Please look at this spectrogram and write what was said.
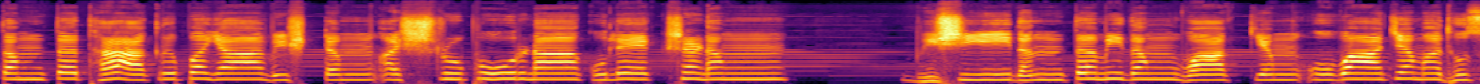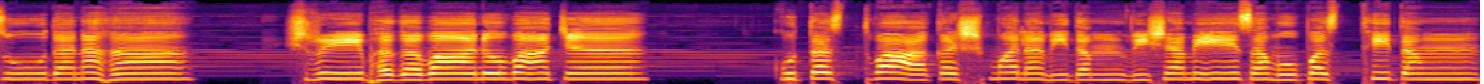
ತಂ ತಥಾ ಕೃಪಯಾವಿಷ್ಟಂ ಅಶ್ರುಪೂರ್ಣಾಕುಲೇಕ್ಷಣಂ ವಿಷೀದಂತಮಿದಂ ವಾಕ್ಯಂ ಉವಾಚ ಮಧುಸೂದನಃ. श्रीभगवानुवाच। कुतस्त्वाकश्मलमिदं विषमे समुपस्थितम्।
